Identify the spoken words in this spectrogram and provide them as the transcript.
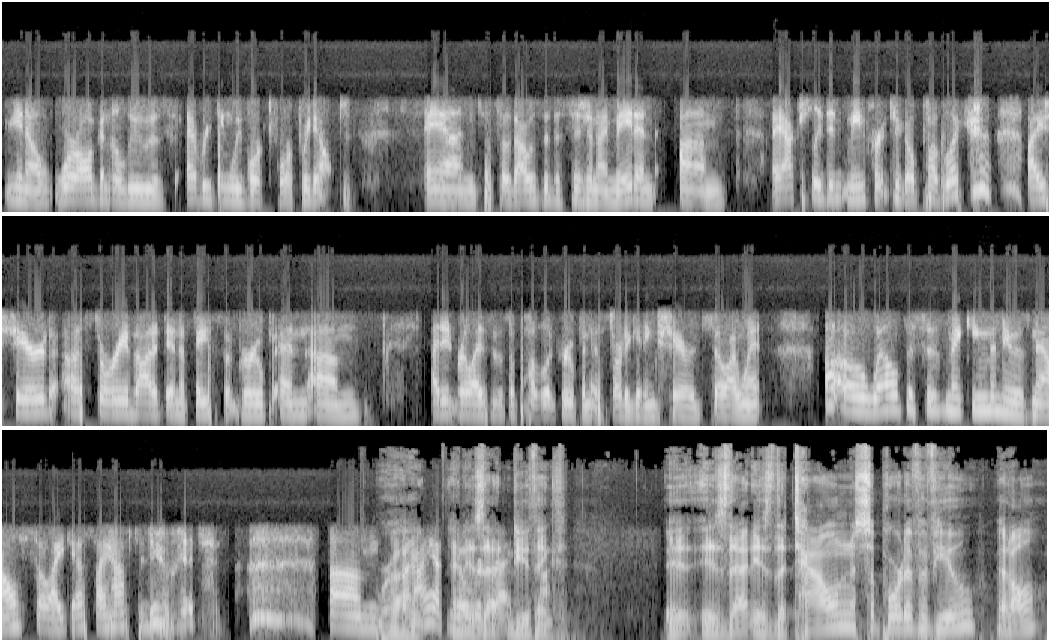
you know, we're all going to lose everything we've worked for if we don't." And so that was the decision I made and um I actually didn't mean for it to go public. I shared a story about it in a Facebook group and um I didn't realize it was a public group and it started getting shared. So I went, uh oh, well, this is making the news now, so I guess I have to do it. Um, Right. But I have no and is that do you think is, is that is the town supportive of you at all?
